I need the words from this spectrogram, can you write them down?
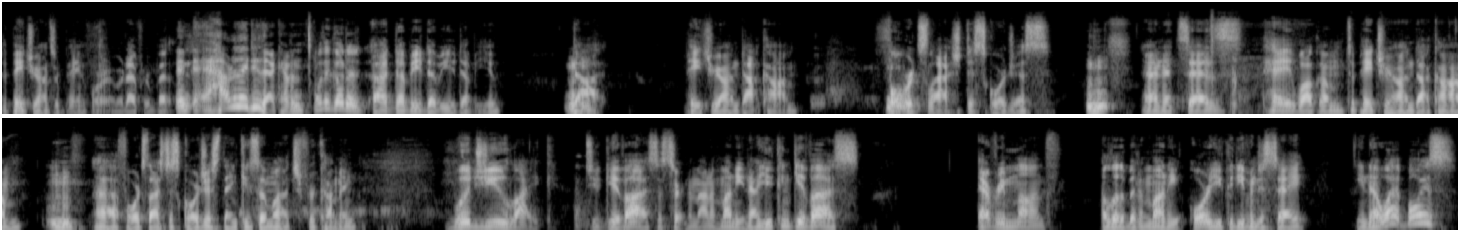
the Patreons are paying for it or whatever. But and how do they do that, Kevin? well, they go to uh, www. Mm-hmm. forward slash disgorgeous. Mm-hmm. And it says, Hey, welcome to patreon.com Mm-hmm. uh, forward slash disgorgeous. Thank you so much for coming. Would you like to give us a certain amount of money? Now, you can give us every month a little bit of money, or you could even just say, You know what, boys?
